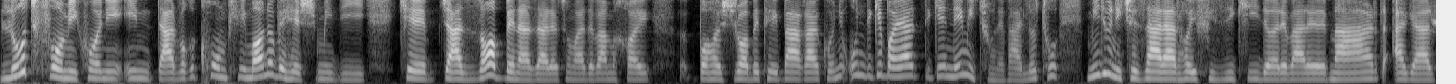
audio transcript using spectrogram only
لطفو می‌کنی این در واقع کمپلیمان رو بهش میدی که جذاب به نظرت اومده و می‌خوای باهاش رابطه برقرار کنی اون دیگه باید دیگه نمی‌تونه. ولی تو می‌دونی چه ضررهای فیزیکی داره برای مرد اگر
